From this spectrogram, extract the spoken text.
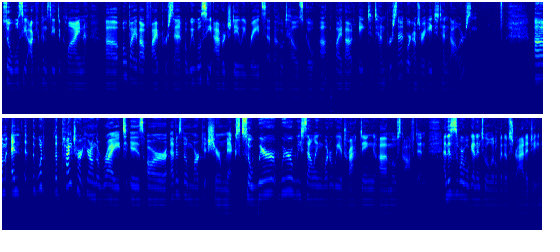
So we'll see occupancy decline, uh, oh, by about 5%, but we will see average daily rates at the hotels go up by about 8 to 10%, or I'm sorry, 8 to $10. Um, and what the pie chart here on the right is our Evansville market share mix. So where where are we selling? What are we attracting uh, most often? And this is where we'll get into a little bit of strategy.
